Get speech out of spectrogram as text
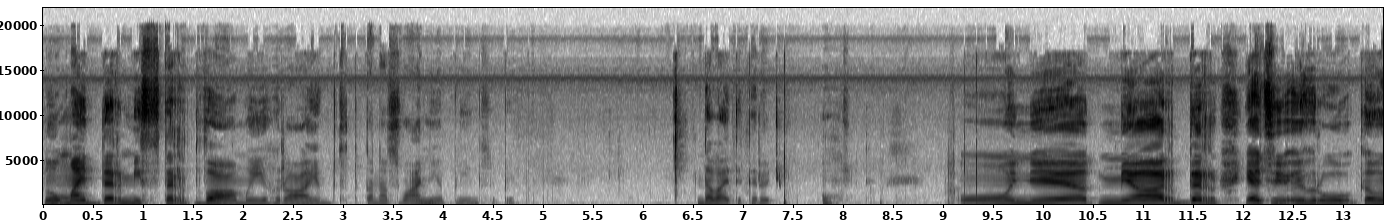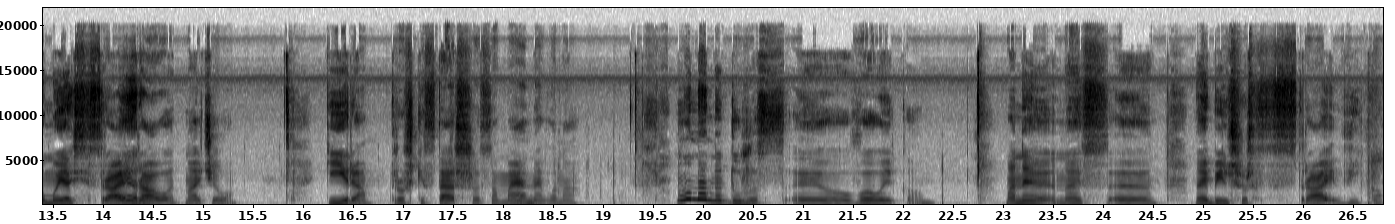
Ну, Майдер Містер 2 ми граємо. Це таке названня, в принципі. Давайте, короче. О, нет, мярдер. Я цю ігру, коли моя сестра грала, почала. Кіра, трошки старша за мене, вона. Ну, вона не дуже е, велика. У мене найс, е, найбільша сестра Віка.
